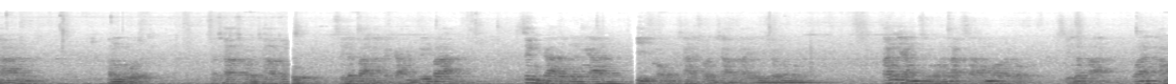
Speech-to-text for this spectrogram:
หารตำรวจ ประชาชนชาวจังหวัดศิลปะหัตถกรรมพื้นบ้าน ซึ่งการดำเนินงาน ที่ของประชาชนชาวไทยในชนบททั้งยังสงวนรักษามรดกศิลปะวัฒนธรรม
